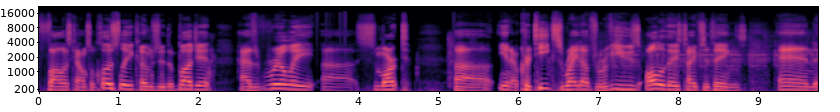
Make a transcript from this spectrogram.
follows council closely, comes through the budget, has really uh, smart, uh, you know, critiques, write ups, reviews, all of those types of things. And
